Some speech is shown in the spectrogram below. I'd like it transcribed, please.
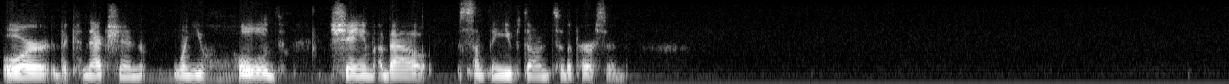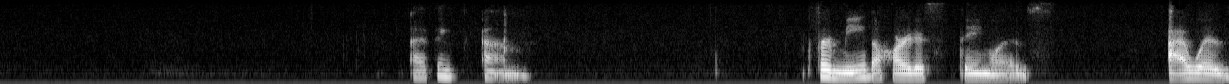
or the connection when you hold shame about something you've done to the person? I think um, for me, the hardest thing was I was,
